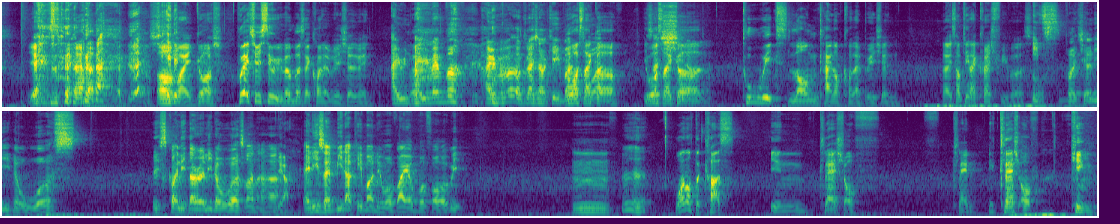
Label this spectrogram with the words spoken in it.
yes. oh my gosh. Who actually still remembers that collaboration, man? I, re- I remember I remember the Clash of King, but it was like what? a. It It's was a like a two weeks long kind of collaboration. Like something like Crash Fever. So It's virtually the worst. It's quite literally the worst one, uh, Yeah. At least when Beta came out, they were viable for a bit. Mm, one of the cards in Clash of Clan, eh, Clash of King,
